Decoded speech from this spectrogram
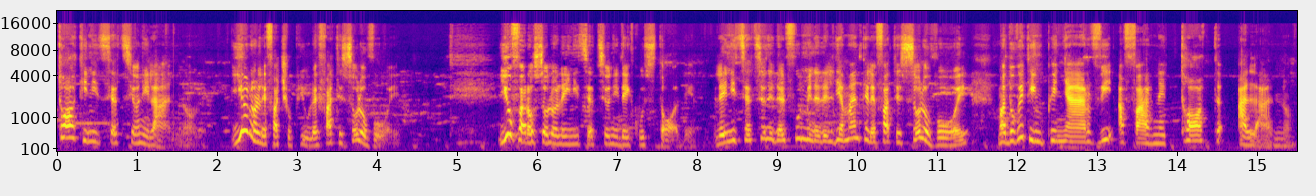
tot iniziazioni l'anno. Io non le faccio più, le fate solo voi. Io farò solo le iniziazioni dei custodi. Le iniziazioni del fulmine del diamante le fate solo voi, ma dovete impegnarvi a farne tot all'anno.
